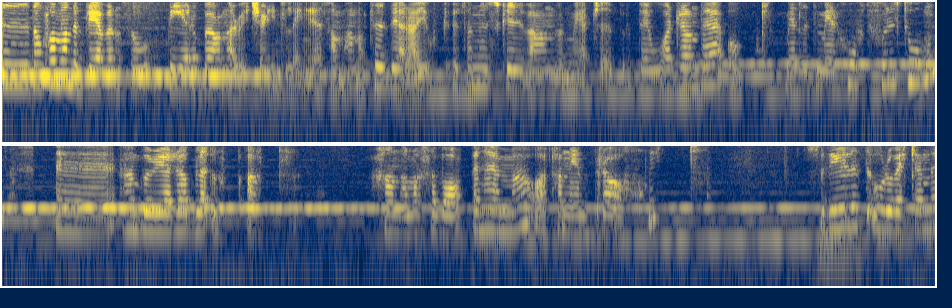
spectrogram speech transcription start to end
i de kommande breven så ber och bönar Richard inte längre som han tidigare har gjort. Utan nu skriver han väl mer typ beordrande och med lite mer hotfull ton. Eh, han börjar rabbla upp att han har massa vapen hemma och att han är en bra skytt. Så det är lite oroväckande.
